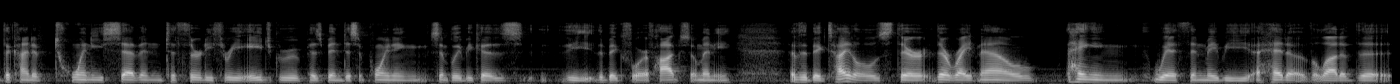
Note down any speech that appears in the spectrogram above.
the kind of 27 to 33 age group has been disappointing simply because the the big four have hogged so many of the big titles they're they're right now hanging with and maybe ahead of a lot of the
